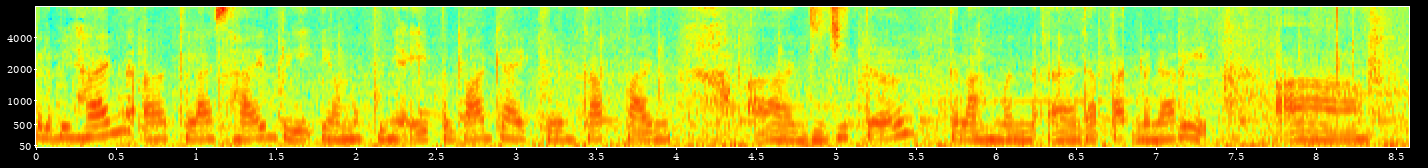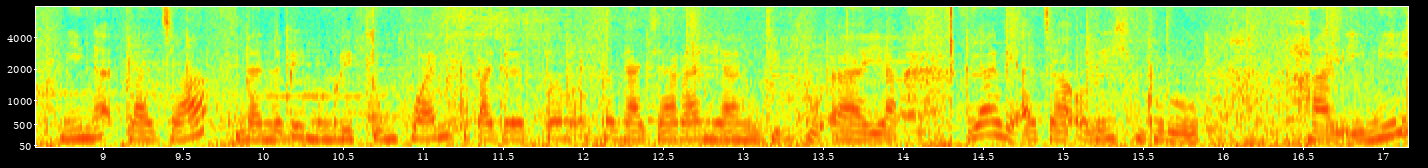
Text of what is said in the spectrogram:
Kelebihan uh, kelas hybrid yang mempunyai pelbagai kelengkapan uh, digital telah men, uh, dapat menarik uh, minat pelajar dan lebih memberi tumpuan kepada pengajaran yang di, uh, yang, yang diajar oleh guru. Hal ini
